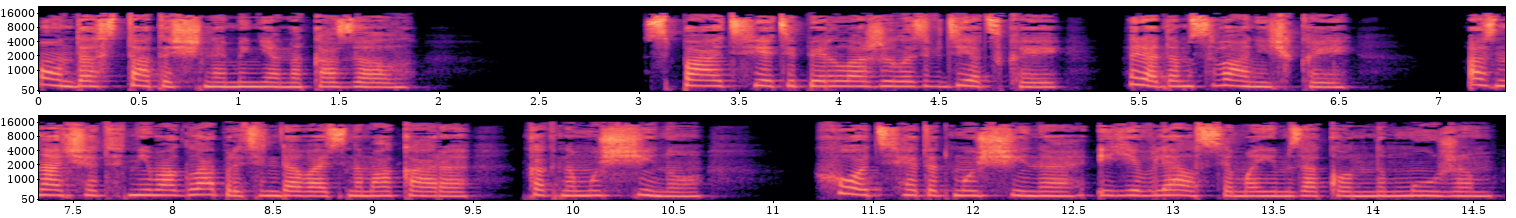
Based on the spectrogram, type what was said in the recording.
Он достаточно меня наказал. Спать я теперь ложилась в детской, рядом с Ванечкой, а значит, не могла претендовать на Макара, как на мужчину, хоть этот мужчина и являлся моим законным мужем.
